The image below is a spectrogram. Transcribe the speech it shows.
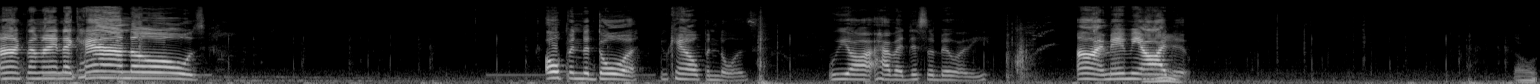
Activate the candles! Open the door. You can't open doors. We all have a disability. Alright, maybe I Me. do. No.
